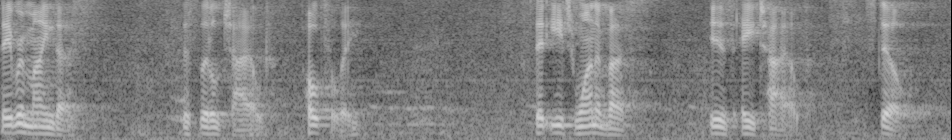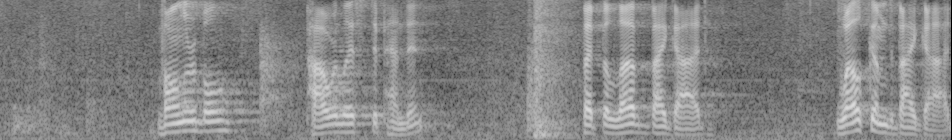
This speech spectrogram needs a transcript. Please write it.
they remind us, this little child, hopefully, that each one of us is a child still. Vulnerable, powerless, dependent, but beloved by God, welcomed by God,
